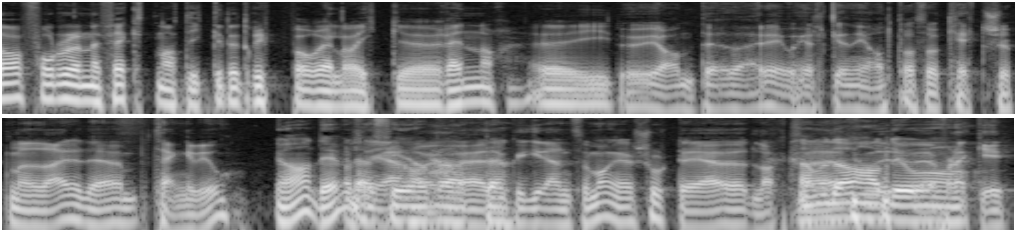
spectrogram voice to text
da får du den effekten at ikke det drypper eller ikke renner. Eh, du, Jan, det der er jo helt genialt. Altså Ketsjup med det der, det trenger vi jo. Ja, det vil altså, jeg, si. Jeg, har, jeg, det er jo ikke grenser hvor mange skjorter jeg har ødelagt ja, men Da hadde jo flekker.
